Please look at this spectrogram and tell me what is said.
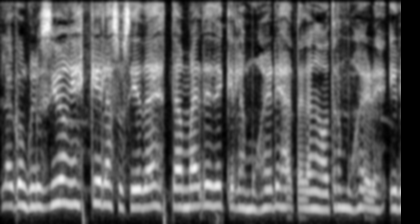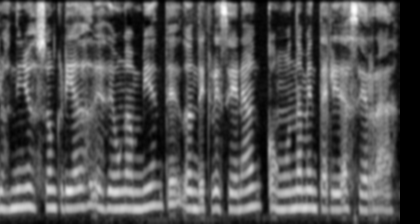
La conclusión es que la sociedad está mal desde que las mujeres atacan a otras mujeres y los niños son criados desde un ambiente donde crecerán con una mentalidad cerrada.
